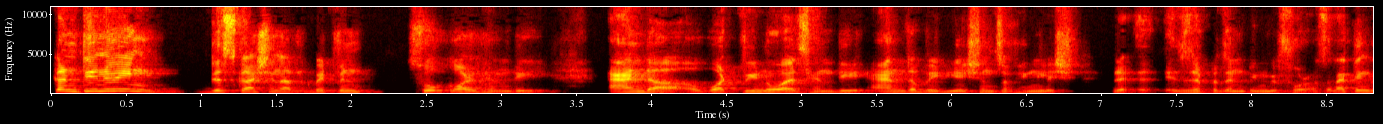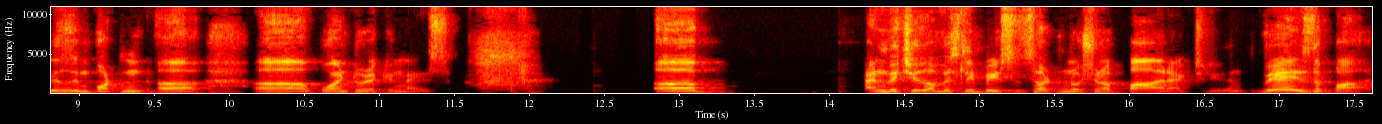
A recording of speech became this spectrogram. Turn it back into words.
continuing discussion between so-called Hindi and uh, what we know as Hindi and the variations of English is representing before us. And I think this is important uh, uh, point to recognize. Uh, and which is obviously based on certain notion of power actually. Then where is the power?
